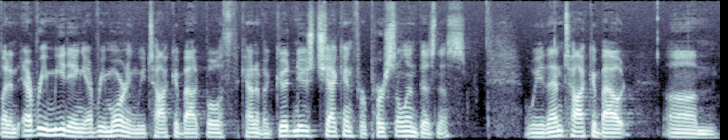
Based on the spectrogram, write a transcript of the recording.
But in every meeting, every morning, we talk about both kind of a good news check in for personal and business. We then talk about, um,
